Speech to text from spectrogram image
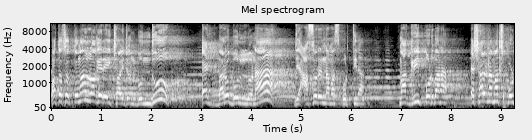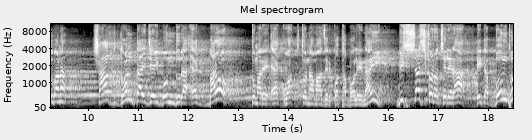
অথচ তোমার লগের এই ছয়জন বন্ধু একবারও বলল না যে আসরের নামাজ পড়তি না, মাগরিব পড়বা না, এশার নামাজ পড়বা না। সাত ঘন্টায় যেই বন্ধুরা একবারও তোমারে এক ওয়াক্ত নামাজের কথা বলে নাই। বিশ্বাস করো ছেলেরা, এটা বন্ধু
